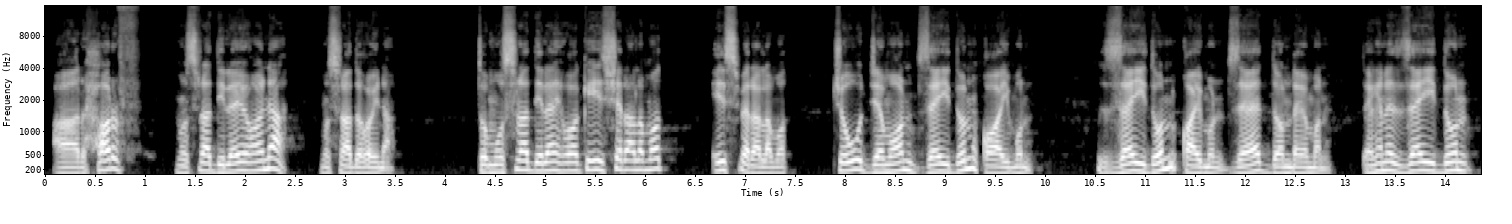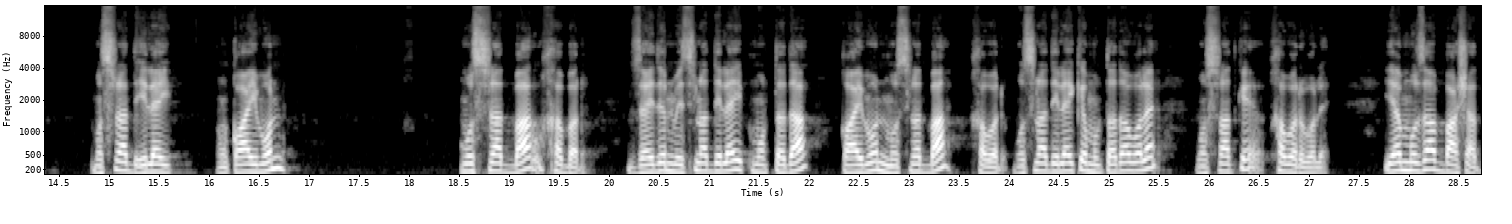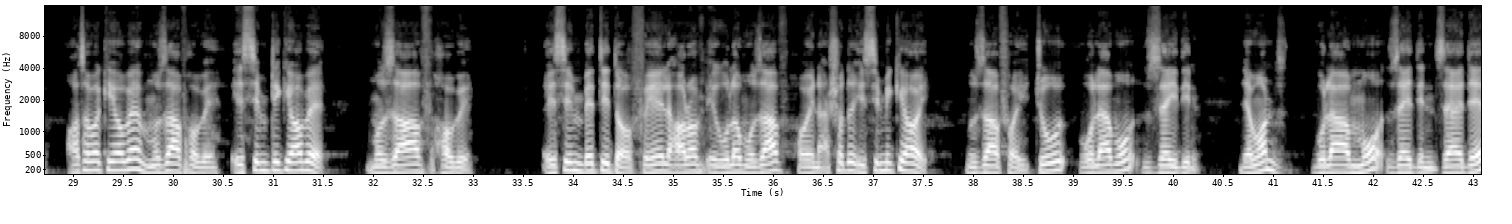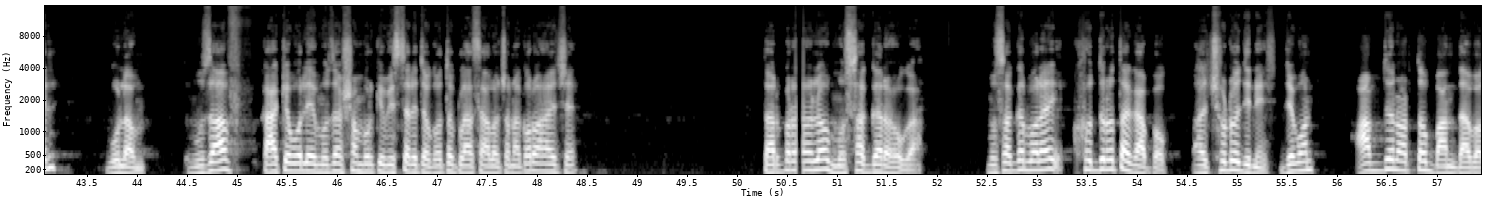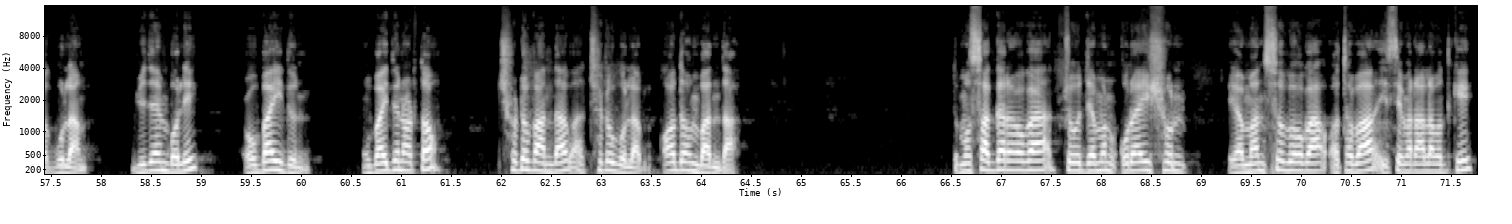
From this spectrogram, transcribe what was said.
আর হরফ মুসনাদ ইলাই হয় না, মুসনাদ হয় না। তো মুসনাদ ইলাই হওয়া কি ইসের আলামত? ইসমের আলামত। চৌ যেমন জাইদুন কয়মুন। জাইদুন কয়মুন, জায়দ দণ্ডায়মান। এখানে জাইদুন মুসনাদ ইলাই, কয়মুন, মুসনাদ বা খবর। জাইদুন মিসনাদ দিলাই মুক্তাদা কয়মুন মুসনাদ বা খবর। মুসনাদ দিলাইকে মুক্তাদা বলে, মুসনাদকে খবর বলে। ইয়া মুজাফ বাসাদ, অথবা কি হবে? মুজাফ হবে। ইসিমটি কি হবে? মুজাফ হবে। ইসিম ব্যতীত, ফেল, হরফ এগুলো মুজাফ হয় না। শুধু ইসিমি কি হয়? মুজাফ হয়। চু গোলামু, জাইদিন। যেমন, গোলামু, জাইদিন জায়দের গোলাম। মুজাফ কাকে বলে? মুজাফ সম্পর্কে বিস্তারিত গত ক্লাসে আলোচনা করা হয়েছে। তারপর হলো মুসাগ্গার হোগা। মুসাগ্গার বলে ক্ষুদ্রতা জ্ঞাপক ছোট জিনিস, যেমন আব্দুল অর্থ বান্দা বা গুলাম। যদি আমি বলি ওবাইদুন ওবাইদুন অর্থ ছোট বান্দা বা ছোট গোলাম অদম বান্দা। তো মুসাগ্গার হোগা চো যেমন কুরাইশুন, ইয়া মানসুব হোগা অথবা ইসিমার আলামত কি?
